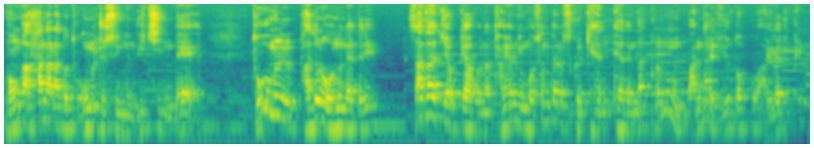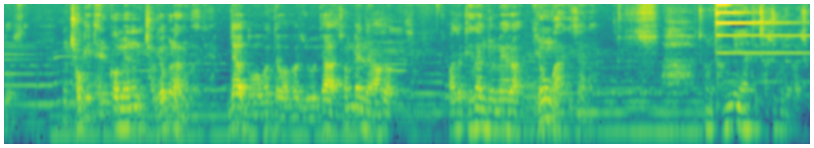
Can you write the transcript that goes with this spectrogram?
뭔가 하나라도 도움을 줄 수 있는 위치인데 도움을 받으러 오는 애들이 싸가지 없게 하거나 당연히 뭐 선배로서 그렇게 해- 해야 된다? 그러면 만날 이유도 없고 알려줄 필요도 없어 그럼 적이 될 거면은 저격을 하는 거야 그냥 내가 너한테 와가지고 야 선배님 와서 와서 계산 좀 해라 이런 거 아니잖아 아 저는 강민이한테 자주 그래가지고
